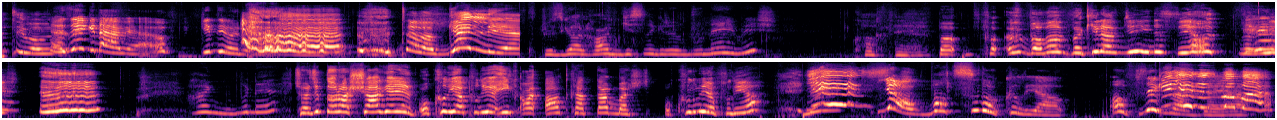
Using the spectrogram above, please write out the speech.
atayım ama. Ya Zengin abi ya. Of gidiyorum. tamam gel ya. Rüzgar hangisine girelim? Bu neymiş? Kafe. Ba fa- babam fakir amca yine suya atmış. Hangi bu ne? Çocuklar aşağı gelin. Okul yapılıyor. İlk alt kattan baş. Okul mu yapılıyor? Yes! Ya batsın okul ya. Of Zengin amca ya. Baba.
